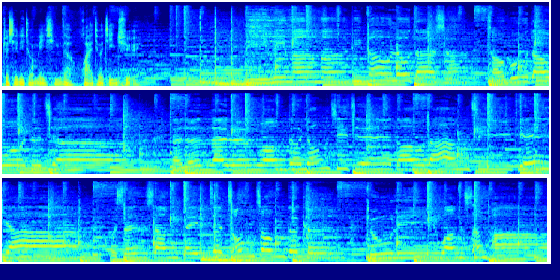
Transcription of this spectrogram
这些历久弥新的怀旧金曲。身上背着重重的壳，努力往上爬，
